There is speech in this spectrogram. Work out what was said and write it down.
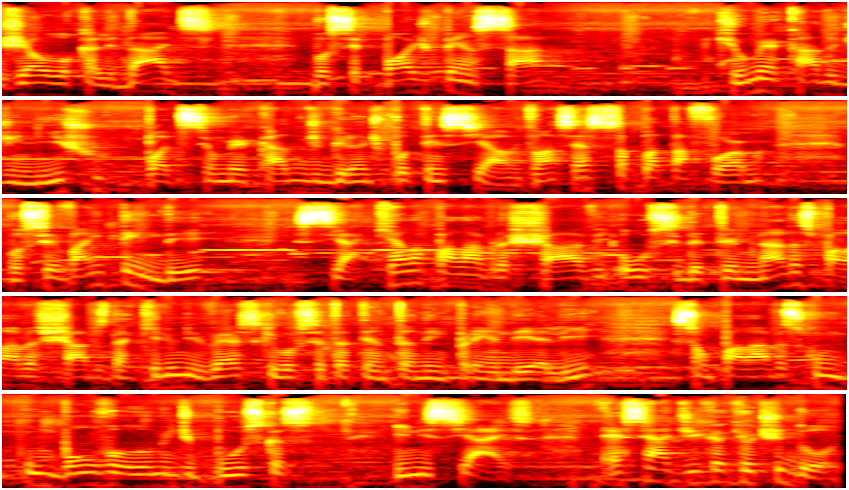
geolocalidades, você pode pensar que o mercado de nicho pode ser um mercado de grande potencial. Então acesse essa plataforma, você vai entender se aquela palavra-chave ou se determinadas palavras-chave daquele universo que você está tentando empreender ali são palavras com um bom volume de buscas iniciais. Essa é a dica que eu te dou.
